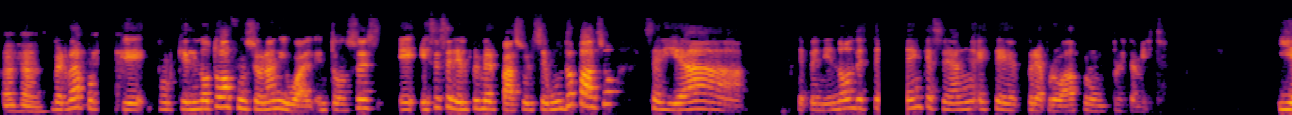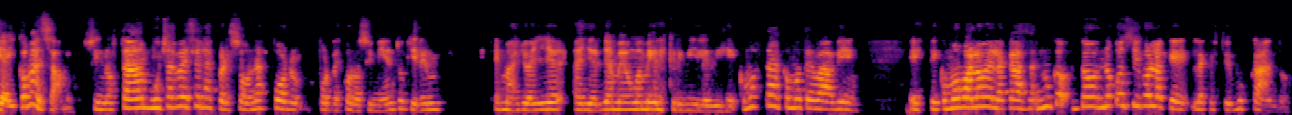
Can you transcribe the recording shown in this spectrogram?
Ajá. ¿verdad? Porque, porque no todas funcionan igual. Entonces, e- ese sería el primer paso. El segundo paso sería, dependiendo de dónde estén, que sean este, preaprobados por un prestamista. Y ahí comenzamos. Si no están, muchas veces las personas por, por desconocimiento quieren, es más, yo ayer, ayer llamé a un amigo y le escribí, le dije, ¿cómo estás? ¿Cómo te va? Bien. Este, ¿Cómo va lo de la casa? Nunca, no, no consigo la que, la que estoy buscando.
